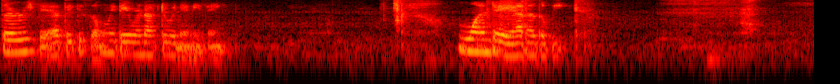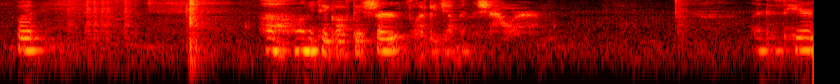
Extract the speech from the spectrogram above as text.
Thursday, I think it's the only day we're not doing anything. One day out of the week. But oh, let me take off this shirt so I can jump in the shower. Let this hair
